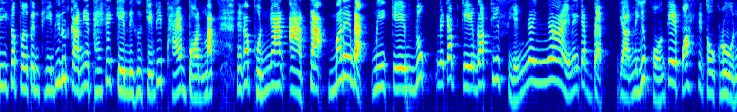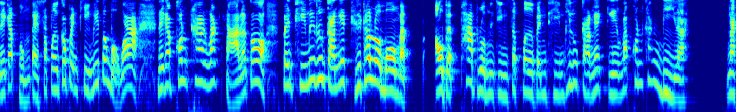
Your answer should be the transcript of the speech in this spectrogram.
ริงๆสเปอร์เป็นทีมที่ฤดูกาลเนี้แพ้แค่เกมเดียวคือเกมที่แพ้บอลมัดนะครับผลงานอาจจะไม่ได้แบบมีเกมลุกนะครับเกมรับที่เสียงง่ายๆนะครับแบบอย่างในยุคของเก้ปอสติโตกรูนะครับผมแต่สเปอร์ก็เป็นทีมที่ต้องบอกว่านะครับค่อนข้างรักษาแล้วก็เป็นทีมที่ฤดูกาลนี้คือถ้าเรามองแบบเอาแบบภาพรวมจริงๆ สเปอร์เป็นทีมที่ฤดูกกาลนี้เกมรับค่อนข้างดีนะ นะ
